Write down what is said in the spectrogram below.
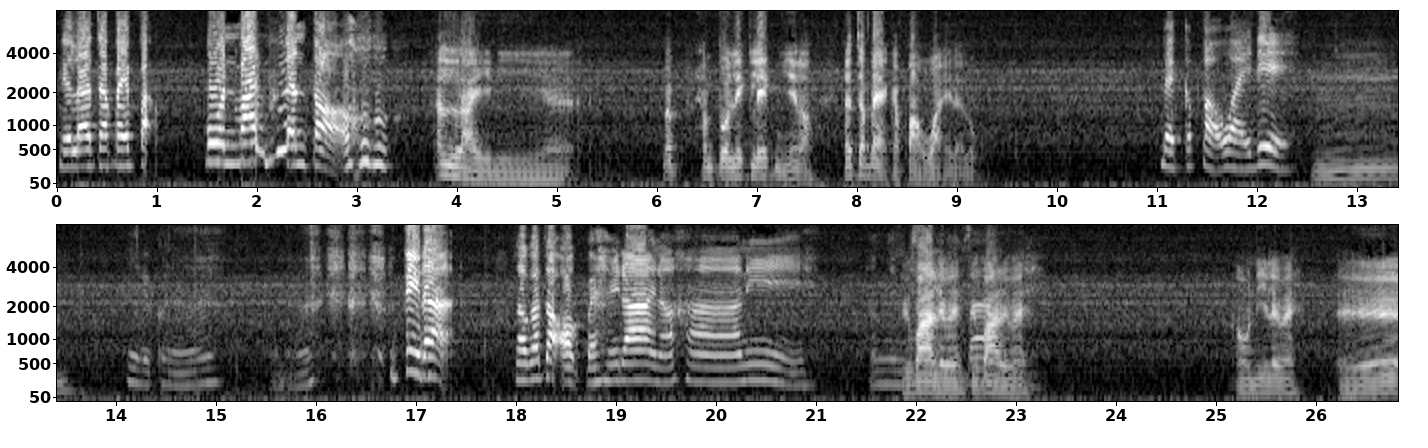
เดี๋ยวเราจะไปปะปนบ้านเพื่อนต่อ อะไรเนี่ย แบบทำตัวเล็กๆอย่างนี้เหรอ แล้วจะแบกกระเป๋าไหวเหรอลูก แบกกระเป๋าไว้ดิอืมนี่เดี๋ยวก่อนนะก่อนนะติดอะ เราก็จะออกไปให้ได้นะคะ นี่เอาเงินซื้อบ้านเลยไหมซื้อบ้านเลยไหมเอาอันนี้เลยไหมเออ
